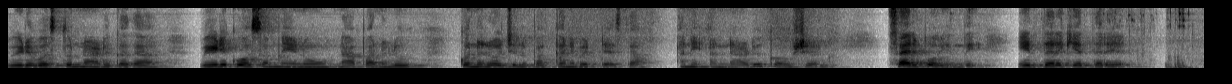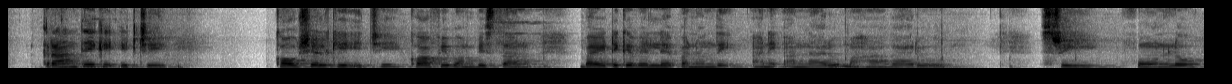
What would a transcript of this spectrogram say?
వీడు వస్తున్నాడు కదా వీడి కోసం నేను నా పనులు కొన్ని రోజులు పక్కన పెట్టేస్తా అని అన్నాడు కౌశల్. సరిపోయింది. ఇద్దరికి ఇద్దరే క్రాంతికి ఇచ్చి కౌశల్కి ఇచ్చి కాఫీ పంపిస్తాను. బయటికి వెళ్ళే పనుంది అని అన్నారు మహాగారు. శ్రీ ఫోన్లో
